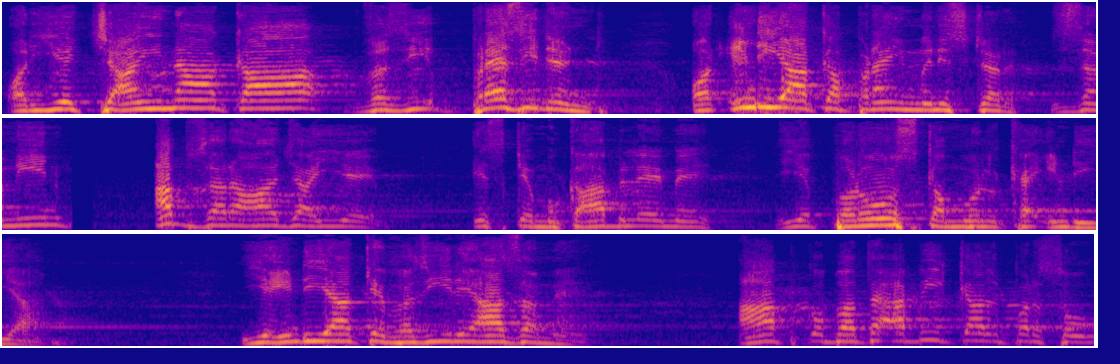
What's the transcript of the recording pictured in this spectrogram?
اور یہ چائنا کا وزیر پریزیڈنٹ اور انڈیا کا پرائم منسٹر زمین اب ذرا آ جائیے اس کے مقابلے میں، یہ پڑوس کا ملک ہے انڈیا۔ یہ انڈیا کے وزیر اعظم ہیں۔ آپ کو بتا، ابھی کل پرسوں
